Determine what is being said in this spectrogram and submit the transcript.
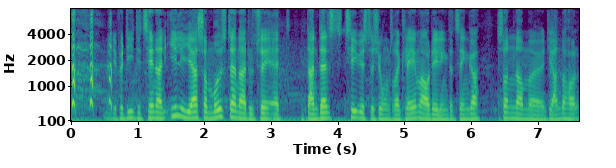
Men det er fordi, det tænder en ild i jer som modstander, at, du tæ- at der er en dansk tv-stations reklameafdeling, der tænker sådan om øh, de andre hold.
